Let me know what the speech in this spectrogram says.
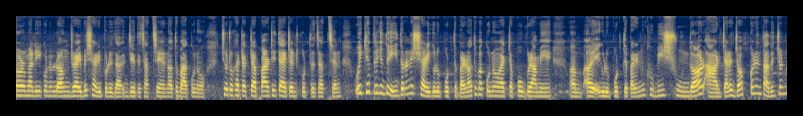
নর্মালি কোনো লং ড্রাইভে শাড়ি পরে যেতে চাচ্ছেন অথবা কোনো ছোটোখাটো একটা পার্টিতে অ্যাটেন্ড করতে চাচ্ছেন, ওই ক্ষেত্রে কিন্তু এই ধরনের শাড়িগুলো পরতে পারেন অথবা কোনো একটা প্রোগ্রামে এগুলো পরতে পারেন। খুবই সুন্দর। আর যারা জব করেন, তাদের জন্য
